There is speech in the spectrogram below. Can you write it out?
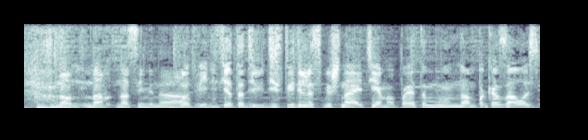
Но нам, нас именно... Вот, видите, это действительно смешная тема, поэтому нам показалось,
